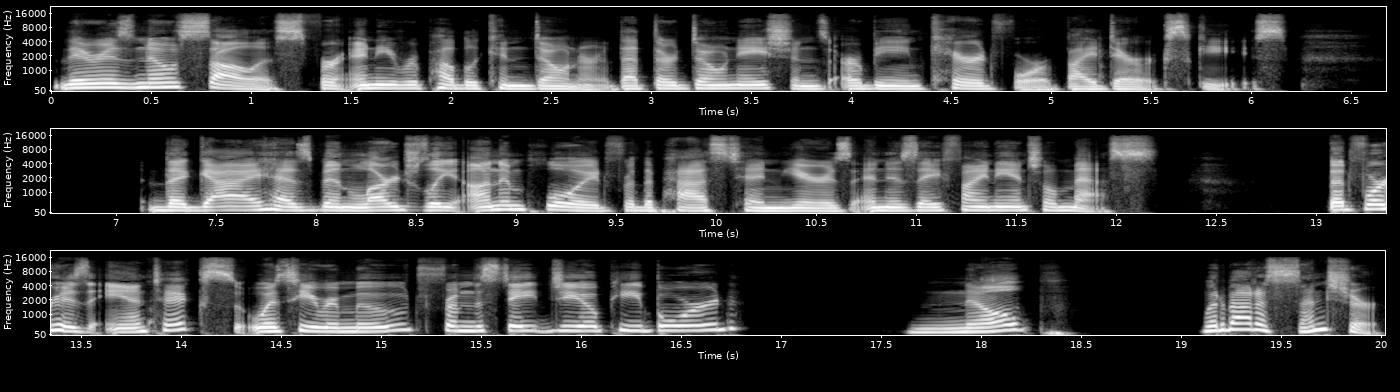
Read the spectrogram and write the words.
there is no solace for any Republican donor that their donations are being cared for by Derek Skees. The guy has been largely unemployed for the past 10 years and is a financial mess. But for his antics, was he removed from the state GOP board? Nope. What about a censure?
